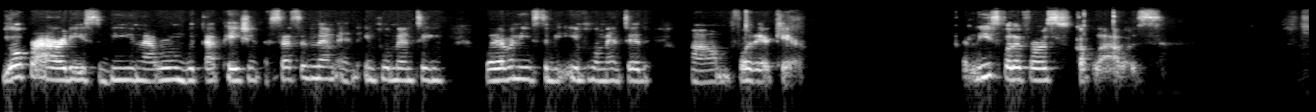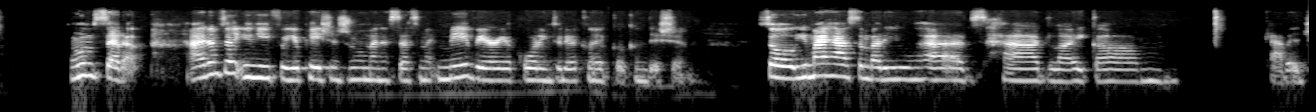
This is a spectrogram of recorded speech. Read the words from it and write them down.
your priority is to be in that room with that patient, assessing them and implementing whatever needs to be implemented um, for their care, at least for the first couple hours. Room setup. Items that you need for your patient's room and assessment may vary according to their clinical condition. So you might have somebody who has had like um, CABG,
